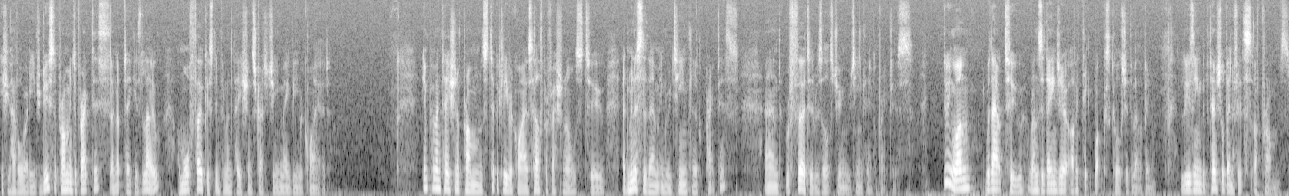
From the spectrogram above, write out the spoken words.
If you have already introduced a PROM into practice and uptake is low, a more focused implementation strategy may be required. Implementation of PROMs typically requires health professionals to administer them in routine clinical practice and refer to the results during routine clinical practice. Doing one without two runs the danger of a tick box culture developing, losing the potential benefits of PROMs.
